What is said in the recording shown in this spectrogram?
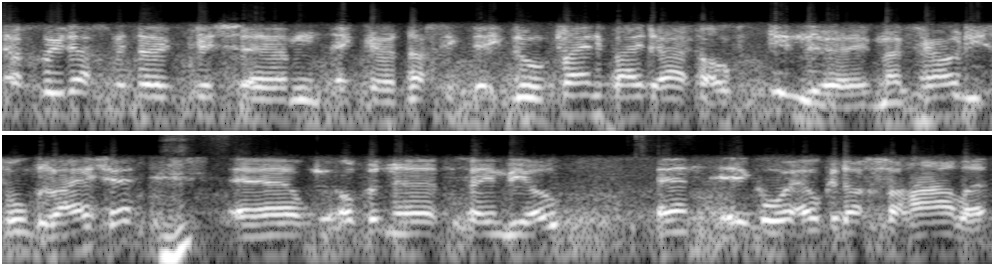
Ja, goeiedag met uh, Chris. Um, ik uh, dacht, ik, ik doe een kleine bijdrage over kinderen. Mijn vrouw die is onderwijzer uh, op, op een VMBO. En ik hoor elke dag verhalen.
